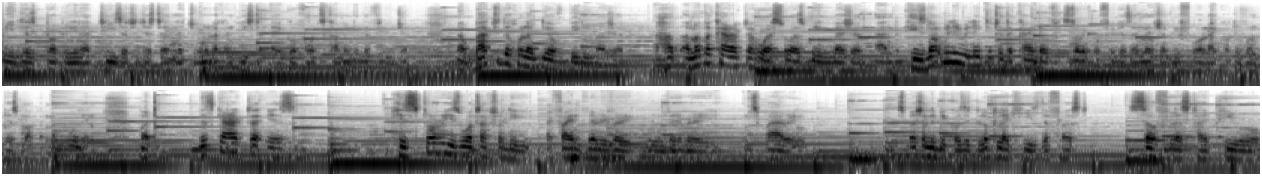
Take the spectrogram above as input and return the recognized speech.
me just dropping in a teaser to just let you know like an Easter egg of what's coming in the future. Now back to the whole idea of being measured. I have another character who I saw as being measured, and he's not really related to the kind of historical figures I mentioned before, like Otto von Bismarck and Napoleon. But this character is his story is what actually I find very, very cool and very, very inspiring. Especially because it looked like he's the first selfless type hero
